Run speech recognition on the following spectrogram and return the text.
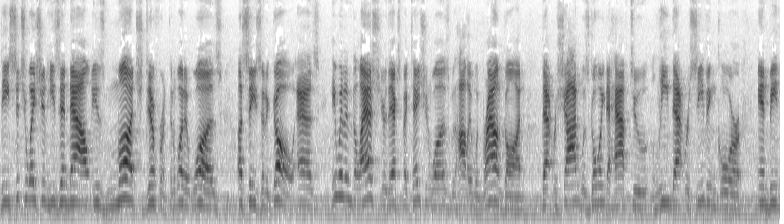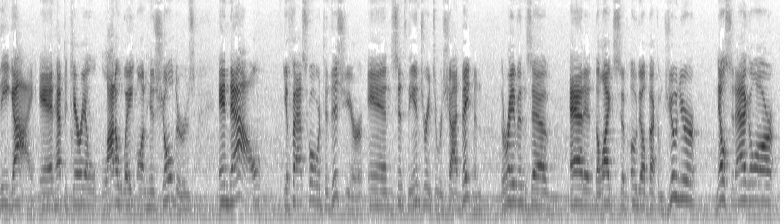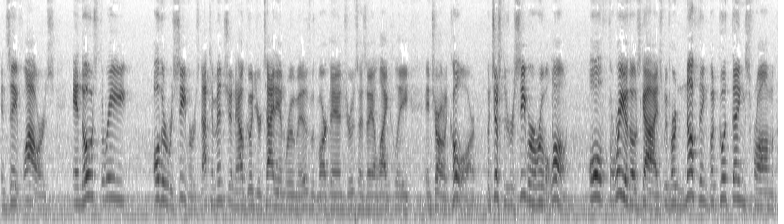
the situation he's in now is much different than what it was a season ago. As he went into last year, the expectation was with Hollywood Brown gone that Rashod was going to have to lead that receiving corps and be the guy and have to carry a lot of weight on his shoulders. And now you fast forward to this year, and since the injury to Rashod Bateman, the Ravens have added the likes of Odell Beckham Jr., Nelson Agholor, and Zay Flowers. And those three other receivers, not to mention how good your tight end room is with Mark Andrews, Isaiah Likely, and Charlie Kolar, but just the receiver room alone, all three of those guys we've heard nothing but good things from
